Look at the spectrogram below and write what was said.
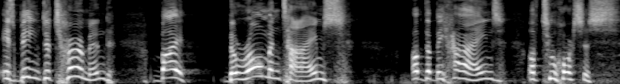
is being determined by the Roman times of the behinds of two horses.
